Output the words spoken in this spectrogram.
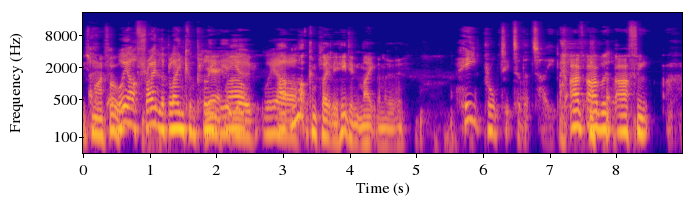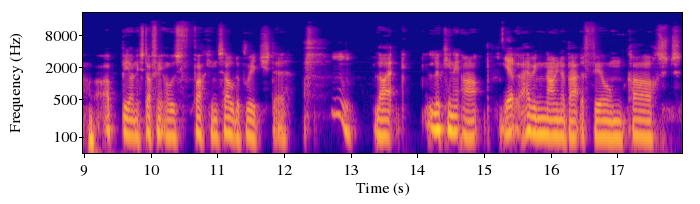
It's my fault. we are throwing the blame completely Yeah. at Well, you. We uh, are. not completely. He didn't make the movie. He brought it to the table. I've, I was. I think. I'll be honest. I think I was fucking sold a bridge there. Hmm. Like looking it up. Yep. Having known about the film, cast,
